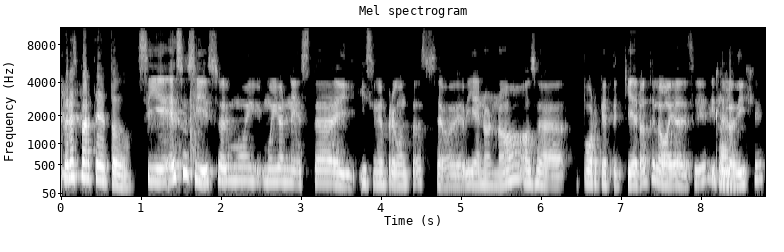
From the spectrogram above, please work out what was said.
Pero es parte de todo. Sí, eso sí, soy muy, muy honesta y, y si me preguntas se ve bien o no, o sea, porque te quiero te lo voy a decir y Claro. te lo dije,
